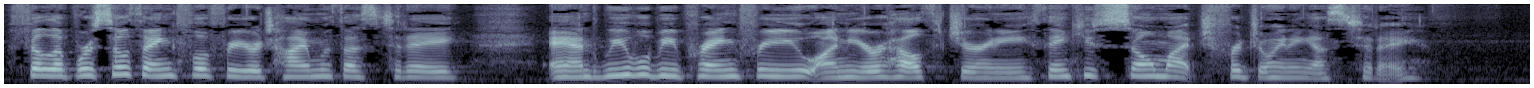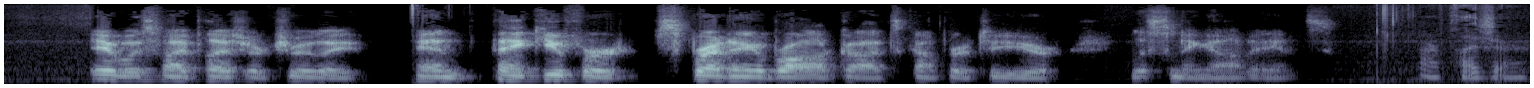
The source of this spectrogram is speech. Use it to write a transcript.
Philip, we're so thankful for your time with us today, and we will be praying for you on your health journey. Thank you so much for joining us today. It was my pleasure, truly. And thank you for spreading abroad God's comfort to your listening audience. Our pleasure.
